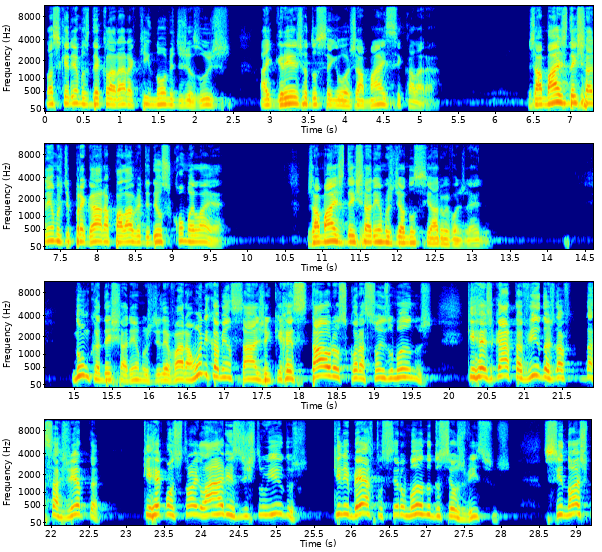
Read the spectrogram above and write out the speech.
nós queremos declarar aqui em nome de Jesus: a igreja do Senhor jamais se calará. Jamais deixaremos de pregar a palavra de Deus como ela é. Jamais deixaremos de anunciar o Evangelho. Nunca deixaremos de levar a única mensagem que restaura os corações humanos, que resgata vidas da, da sarjeta, que reconstrói lares destruídos, que liberta o ser humano dos seus vícios. Se nós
